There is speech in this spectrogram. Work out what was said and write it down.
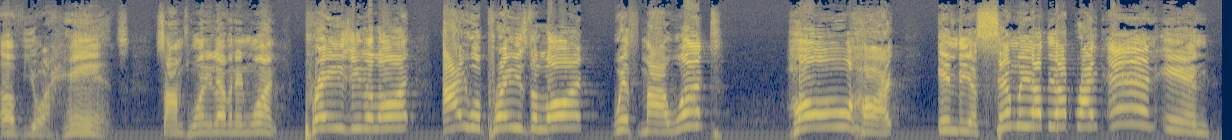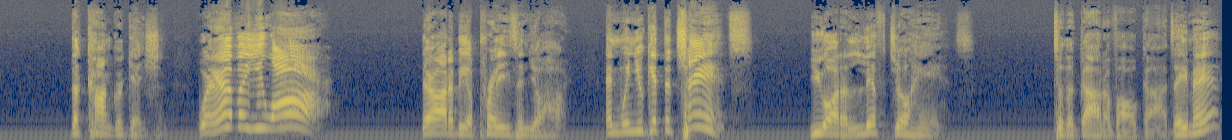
of your hands. Psalms 111 and 1. Praise ye the Lord. I will praise the Lord with my what? Whole heart in the assembly of the upright and in the congregation. Wherever you are, there ought to be a praise in your heart. And when you get the chance, you ought to lift your hands to the God of all gods. Amen?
